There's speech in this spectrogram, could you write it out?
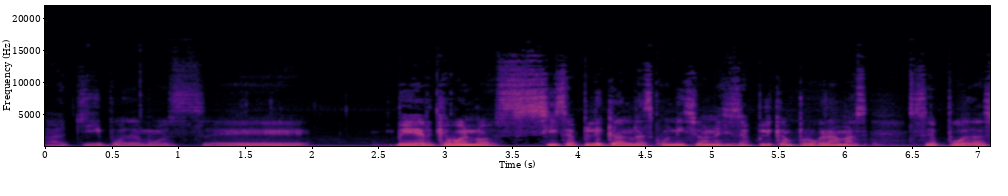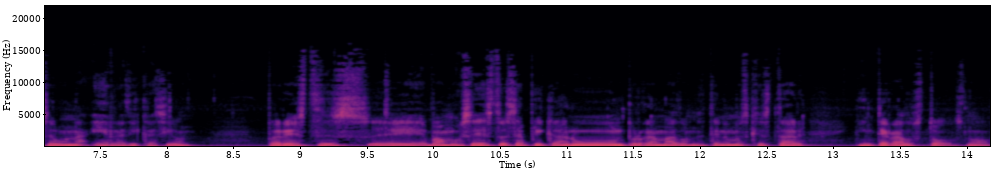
aquí podemos eh, ver que, bueno, si se aplican las condiciones, si se aplican programas, se puede hacer una erradicación. Pero esto es, eh, vamos, esto es aplicar un programa donde tenemos que estar integrados todos, ¿no?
